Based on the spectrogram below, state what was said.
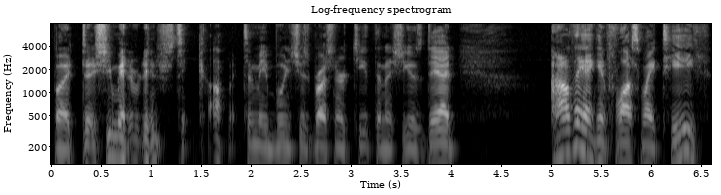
But uh, she made an interesting comment to me when she was brushing her teeth, and she goes, "Dad, I don't think I can floss my teeth."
